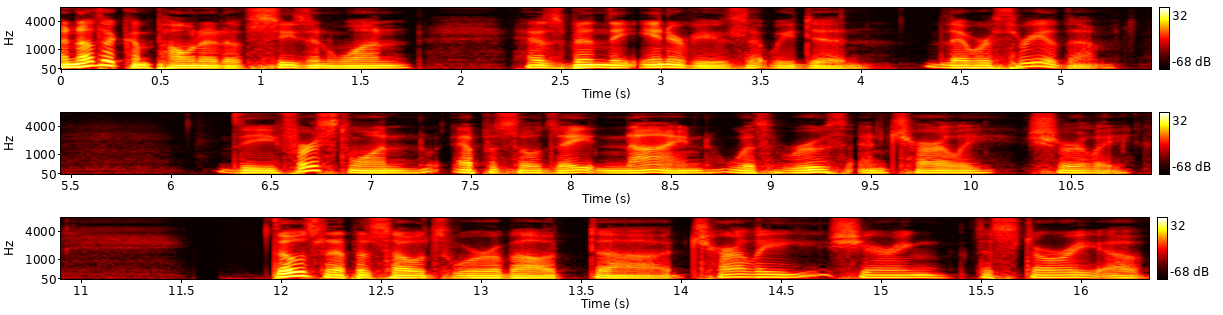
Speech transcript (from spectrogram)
Another component of season one has been the interviews that we did. There were three of them. The first one, episodes eight and nine, with Ruth and Charlie Shirley. Those episodes were about uh, Charlie sharing the story of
